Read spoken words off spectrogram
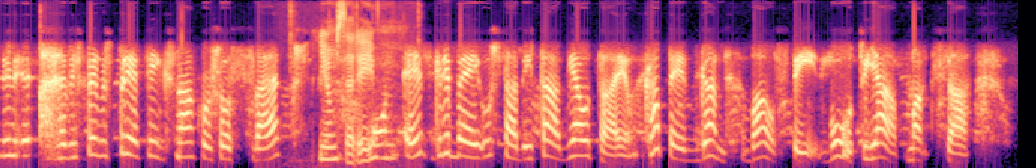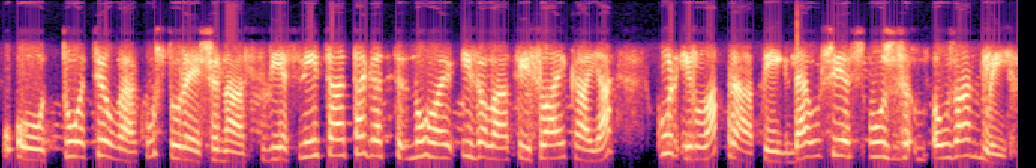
Vispirms priecīgs nākošos svētkus. Jums arī. Un es gribēju uzstādīt tādu jautājumu, kāpēc gan valstī būtu jāapmaksā to cilvēku uzturēšanās viesnīcā tagad no izolācijas laikā, ja, kur ir labprātīgi devušies uz, uz Angliju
